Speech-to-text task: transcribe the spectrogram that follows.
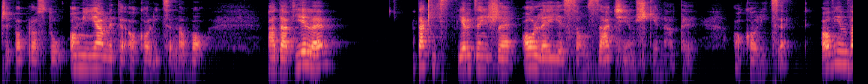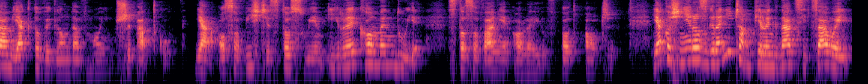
czy po prostu omijamy te okolice, no bo pada wiele takich stwierdzeń, że oleje są za ciężkie na te okolice. Powiem Wam, jak to wygląda w moim przypadku. Ja osobiście stosuję i rekomenduję stosowanie olejów pod oczy. Jakoś nie rozgraniczam pielęgnacji całej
